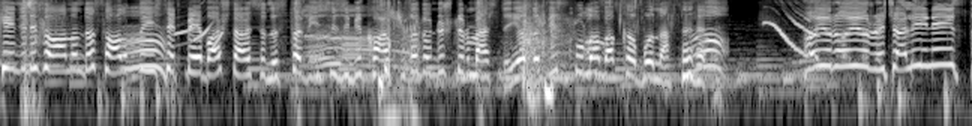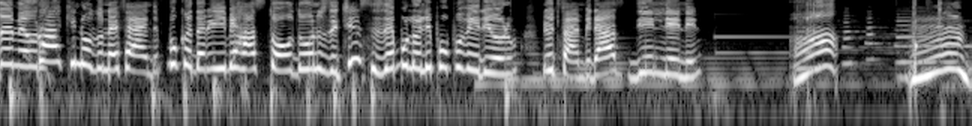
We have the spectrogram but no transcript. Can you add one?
Kendinizi anında sağlıklı hissetmeye başlarsınız. Tabii sizi bir karpuza dönüştürmezse ya da bir sulama kabına. hayır hayır reçelli iğne istemiyorum. Sakin olun efendim. Bu kadar iyi bir hasta olduğunuz için size bu lollipopu veriyorum. Lütfen biraz dinlenin. Ha? Hmm,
